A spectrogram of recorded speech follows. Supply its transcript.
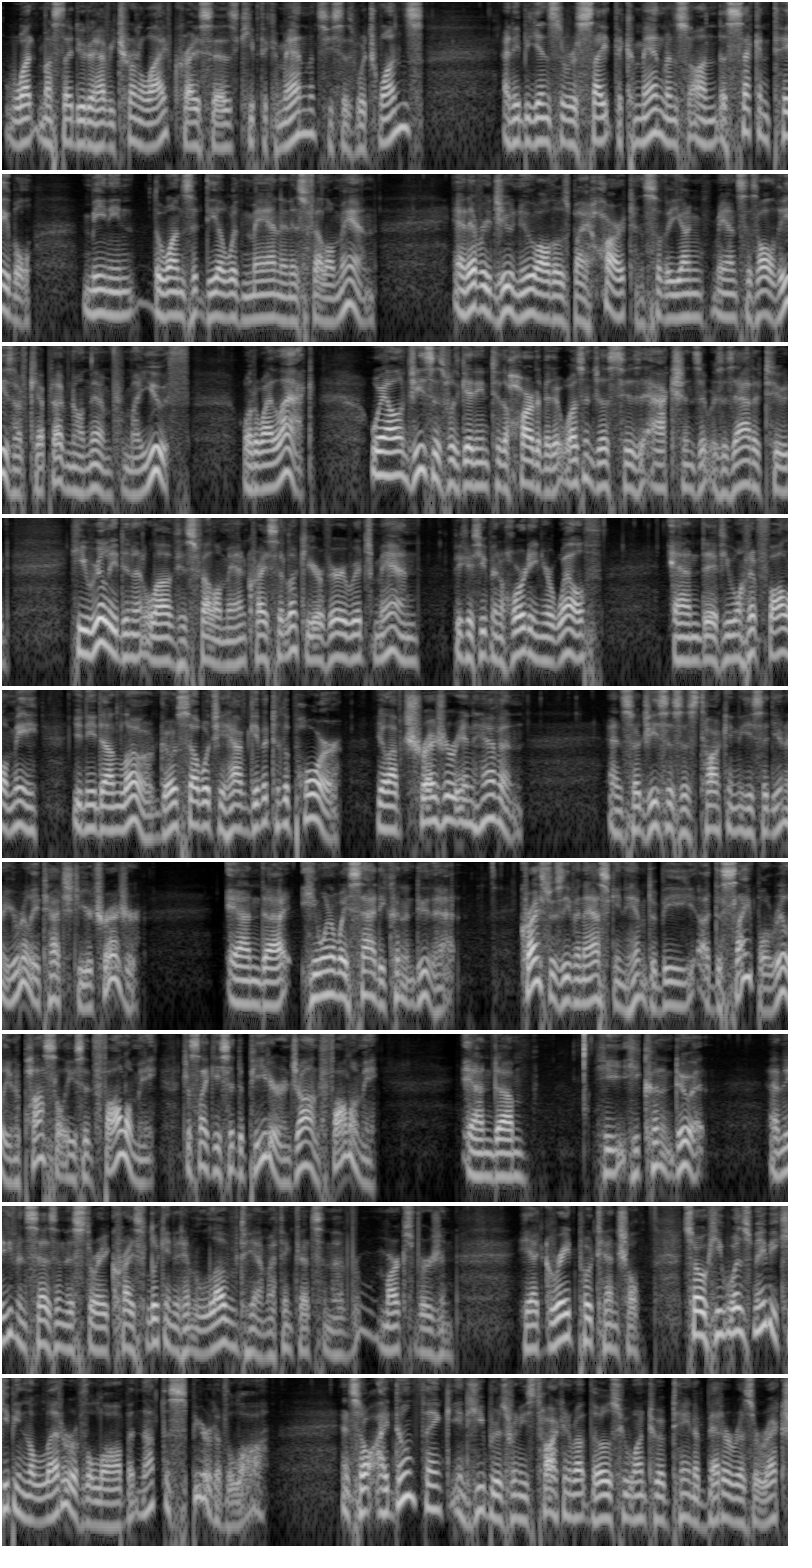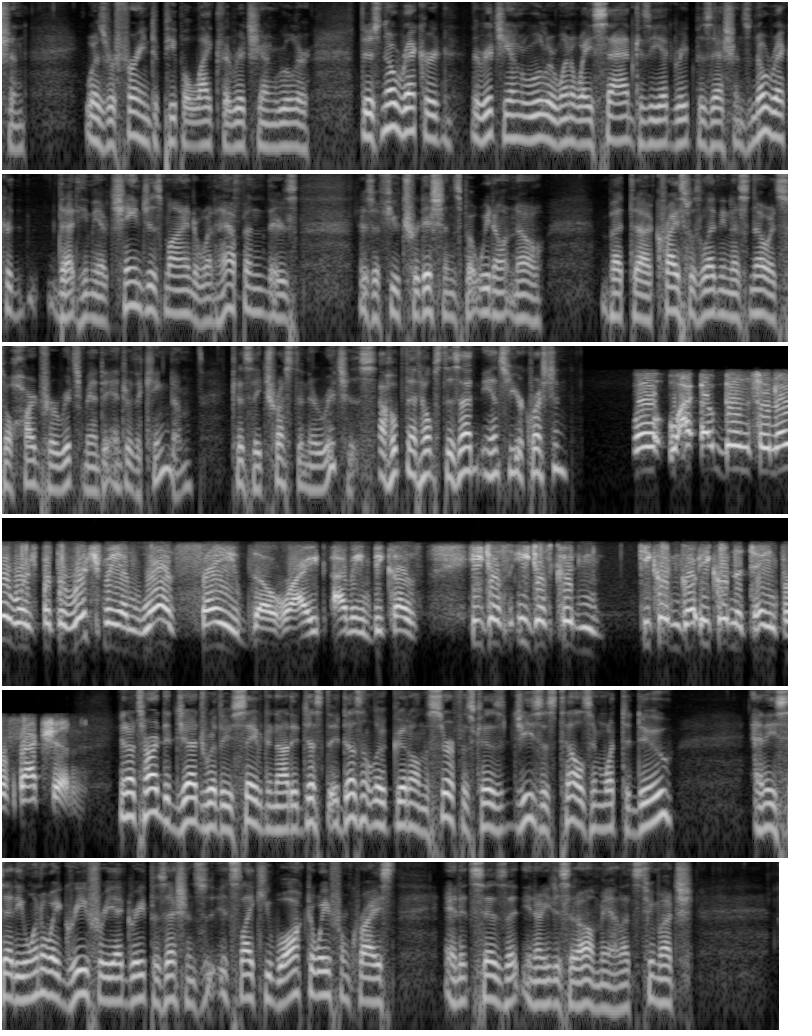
what must I do to have eternal life? Christ says, keep the commandments. He says, which ones? And he begins to recite the commandments on the second table, meaning the ones that deal with man and his fellow man. And every Jew knew all those by heart. And so the young man says, All these I've kept. I've known them from my youth. What do I lack? Well, Jesus was getting to the heart of it. It wasn't just his actions, it was his attitude. He really didn't love his fellow man. Christ said, Look, you're a very rich man because you've been hoarding your wealth. And if you want to follow me, you need to unload. Go sell what you have, give it to the poor. You'll have treasure in heaven. And so Jesus is talking. He said, You know, you're really attached to your treasure. And uh, he went away sad he couldn't do that. Christ was even asking him to be a disciple, really, an apostle. He said, Follow me, just like he said to Peter and John, Follow me. And um, he, he couldn't do it. And it even says in this story, Christ looking at him loved him. I think that's in the Mark's version. He had great potential. So he was maybe keeping the letter of the law, but not the spirit of the law. And so I don't think in Hebrews, when he's talking about those who want to obtain a better resurrection, was referring to people like the rich young ruler. There's no record the rich young ruler went away sad because he had great possessions. No record that he may have changed his mind or what happened. There's there's a few traditions, but we don't know. But uh, Christ was letting us know it's so hard for a rich man to enter the kingdom because they trust in their riches. I hope that helps. Does that answer your question? Well, I, uh, Ben. So in other words, but the rich man was saved, though, right? I mean, because he just he just couldn't he couldn't go he couldn't attain perfection you know it's hard to judge whether he's saved or not it just it doesn't look good on the surface because jesus tells him what to do and he said he went away grieved for he had great possessions it's like he walked away from christ and it says that you know he just said oh man that's too much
